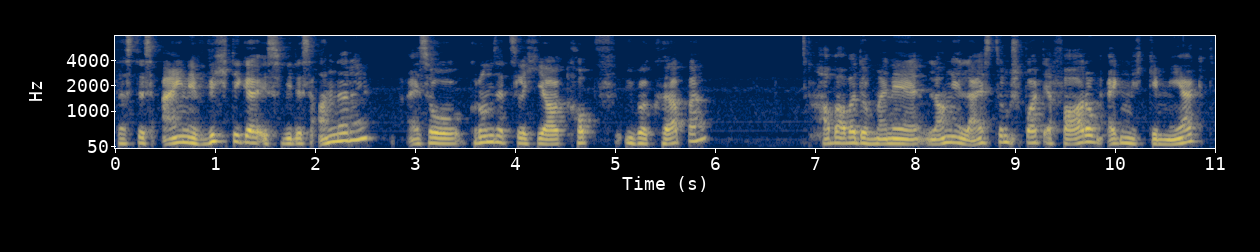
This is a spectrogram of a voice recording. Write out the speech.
dass das eine wichtiger ist wie das andere. Also grundsätzlich ja Kopf über Körper. Habe aber durch meine lange Leistungssporterfahrung eigentlich gemerkt,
